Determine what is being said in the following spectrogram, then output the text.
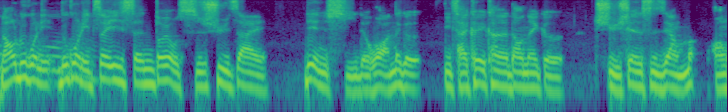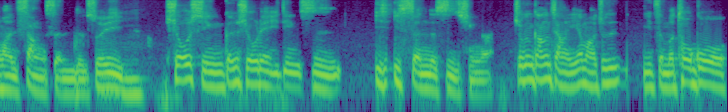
然后如果你如果你这一生都有持续在练习的话，那个你才可以看得到那个曲线是这样缓缓上升的。所以修行跟修炼一定是一一生的事情啊，就跟刚刚讲的一样嘛，就是你怎么透过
